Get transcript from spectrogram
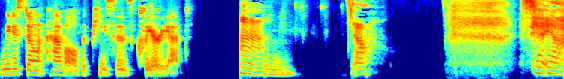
We just don't have all the pieces clear yet. Mm. Mm. Yeah yeah, yeah,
